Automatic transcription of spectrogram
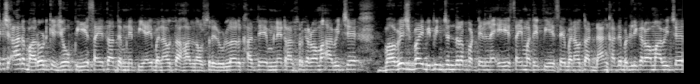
એચ આર બારોડ, કે જેઓ પીએસઆઈ હતા, તેમને પીઆઈ બનાવતા હાલ નવસારી રૂરલ ખાતે એમને ટ્રાન્સફર કરવામાં આવી છે. ભાવેશભાઈ બિપિનચંદ્ર પટેલને એએસઆઈમાંથી પીએસઆઈ બનાવતા ડાંગ ખાતે બદલી કરવામાં આવી છે.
